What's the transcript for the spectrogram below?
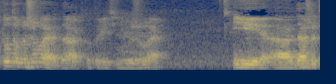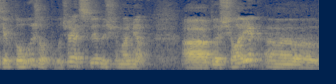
кто-то выживает, да, кто-то ведь и не выживает. И даже те, кто выжил, получается следующий момент – а, то есть человек, а,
